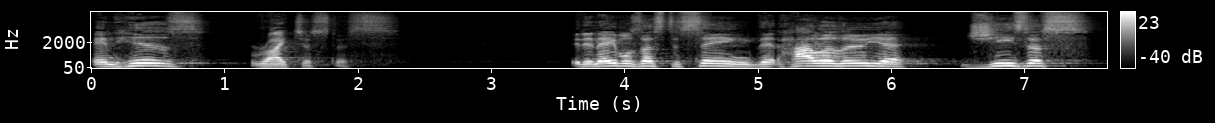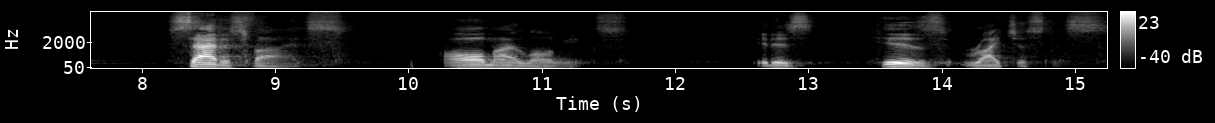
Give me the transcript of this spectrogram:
and His righteousness. It enables us to sing that, Hallelujah Jesus satisfies all my longings. It is his righteousness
